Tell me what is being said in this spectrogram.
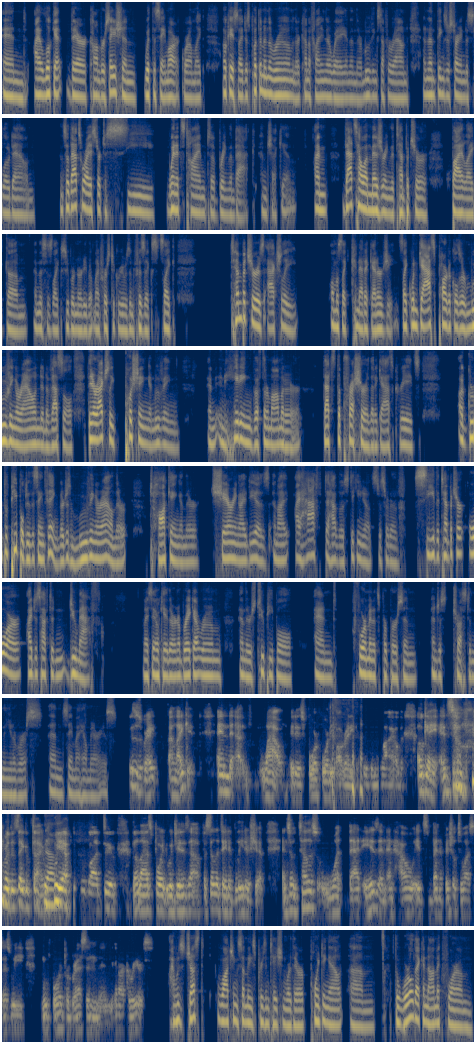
And I look at their conversation with the same arc where I'm like, okay, so I just put them in the room and they're kind of finding their way and then they're moving stuff around and then things are starting to slow down. And so that's where I start to see when it's time to bring them back and check in. I'm that's how I'm measuring the temperature by like um and this is like super nerdy but my first degree was in physics. It's like temperature is actually almost like kinetic energy. It's like when gas particles are moving around in a vessel, they are actually pushing and moving and, and hitting the thermometer. That's the pressure that a gas creates. A group of people do the same thing. They're just moving around. They're talking and they're sharing ideas and i i have to have those sticky notes to sort of see the temperature or i just have to do math. And i say okay they're in a breakout room and there's two people and four minutes per person and just trust in the universe and say my hail marys. This is great. I like it and uh, wow, it is 4:40 already. wild. Okay, and so for the sake of time, yeah. we have to move on to the last point, which is uh, facilitative leadership. And so, tell us what that is and and how it's beneficial to us as we move forward, progress in in, in our careers. I was just watching somebody's presentation where they were pointing out um, the World Economic Forum,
